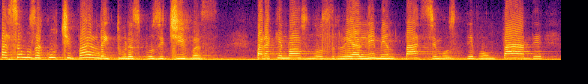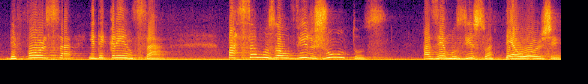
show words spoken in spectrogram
passamos a cultivar leituras positivas para que nós nos realimentássemos de vontade, de força e de crença. Passamos a ouvir juntos, fazemos isso até hoje,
